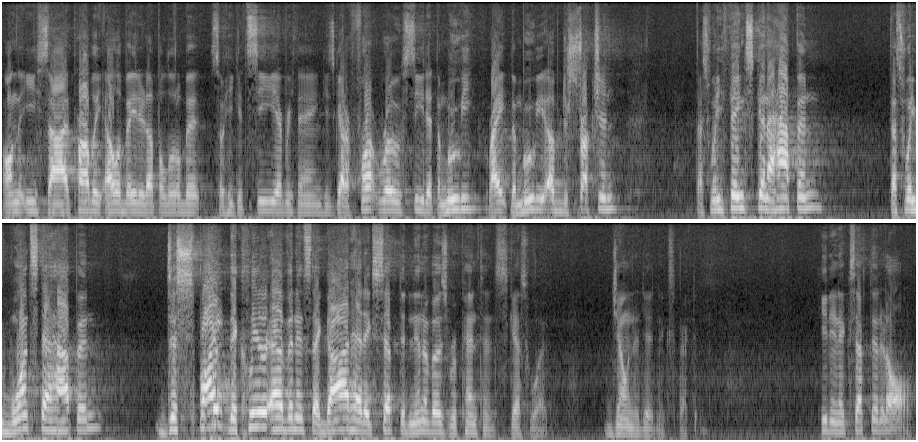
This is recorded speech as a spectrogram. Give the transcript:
on the east side, probably elevated up a little bit so he could see everything. He's got a front row seat at the movie, right? The movie of destruction. That's what he thinks is going to happen. That's what he wants to happen. Despite the clear evidence that God had accepted Nineveh's repentance, guess what? Jonah didn't expect it. He didn't accept it at all.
